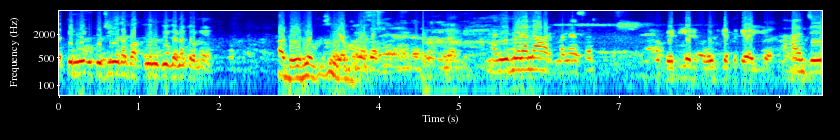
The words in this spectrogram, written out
ਤੇ ਕਿੰਨੀ ਕੁ ਖੁਸ਼ੀ ਹੈ ਤਾਂ ਬਾਕੀ ਨੂੰ ਕੀ ਕਹਿਣਾ ਚਾਹੁੰਦੇ ਆ? ਆ ਦੇਖ ਲਓ ਖੁਸ਼ੀ ਆ ਹਾਂਜੀ ਮੇਰਾ ਨਾਮ ਹਰਮਨ ਹੈ ਸਰ। ਬੇਟੀ ਅੱਜ ਗੋਲਡ ਜਿੱਤ ਕੇ ਆਈ ਆ। ਹਾਂਜੀ।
